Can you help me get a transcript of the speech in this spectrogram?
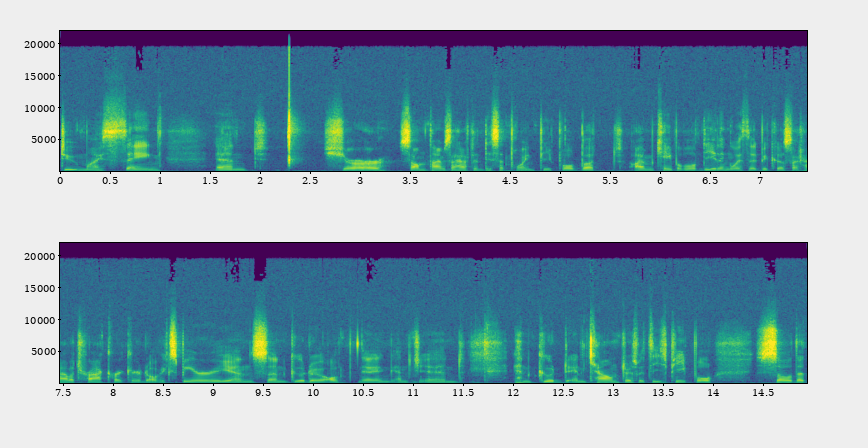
do my thing and Sure, sometimes I have to disappoint people, but I'm capable of dealing with it because I have a track record of experience and good uh, and and and good encounters with these people, so that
